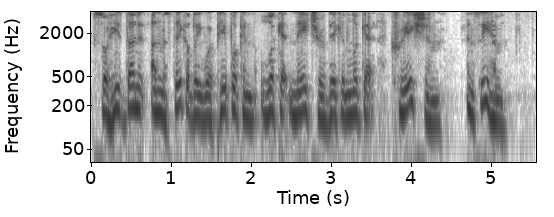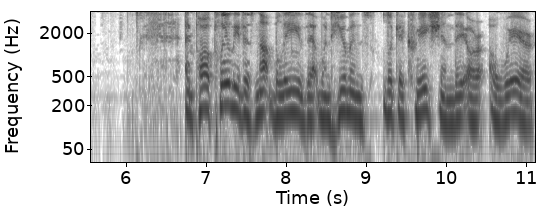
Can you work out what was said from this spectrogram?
So he's done it unmistakably where people can look at nature, they can look at creation and see him. And Paul clearly does not believe that when humans look at creation, they are aware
